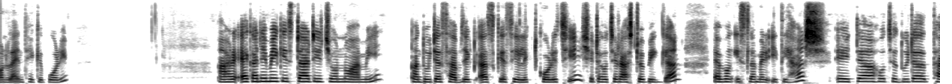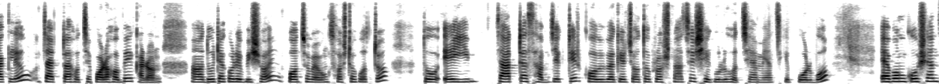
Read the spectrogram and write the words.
অনলাইন থেকে পড়ি। আর একাডেমিক স্টাডির জন্য আমি দুইটা সাবজেক্ট আজকে সিলেক্ট করেছি। সেটা হচ্ছে রাষ্ট্রবিজ্ঞান এবং ইসলামের ইতিহাস। এইটা হচ্ছে দুইটা থাকলেও চারটা হচ্ছে পড়া হবে। কারণ দুইটা করে বিষয়, পঞ্চম এবং ষষ্ঠ পত্র। তো এই চারটা সাবজেক্টের ক বিভাগের যত প্রশ্ন আছে সেগুলো হচ্ছে আমি আজকে পড়ব। এবং কোশ্চেন্স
